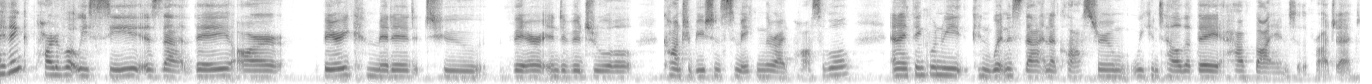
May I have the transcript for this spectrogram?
I think part of what we see is that they are very committed to their individual contributions to making the ride possible. And I think when we can witness that in a classroom, we can tell that they have buy in to the project.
